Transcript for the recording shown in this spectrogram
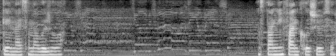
Окей, найс, вона вижила. Останній фенк лишився.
